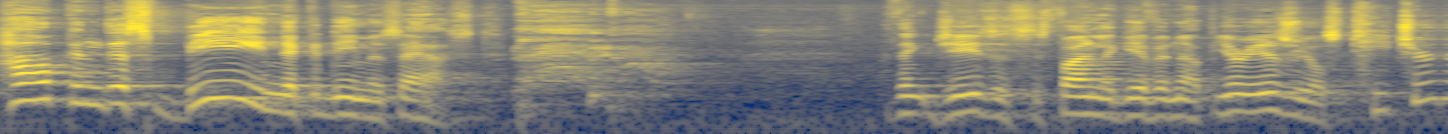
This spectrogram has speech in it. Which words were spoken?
How can this be? Nicodemus asked. I think Jesus has finally given up. You're Israel's teacher,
